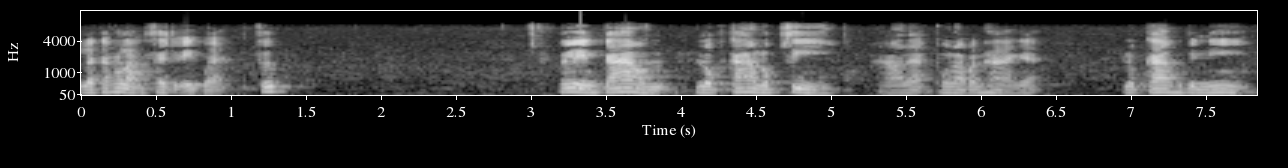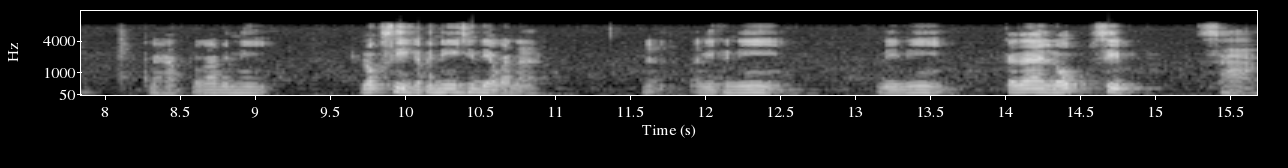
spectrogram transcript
แล้วข้างหลังใส่ตัว x ไว้ฟึบนักเรียนเก้าลบเก้าลบสี่เอาละพวกเราปัญหาแกลบเก้าคือเป็นนี้ นะครับแลบเก้าเป็นหนี้ลบสี่ก็เป็นหนี้เช่นเดียวกันนะเนี่ยอันนี้คือหนี้อันนี้หนี้ก็ได้ลบสิบสาม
